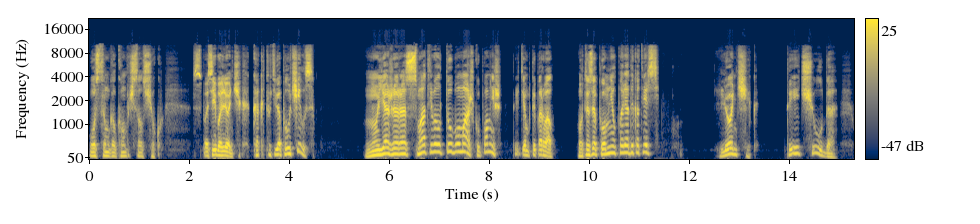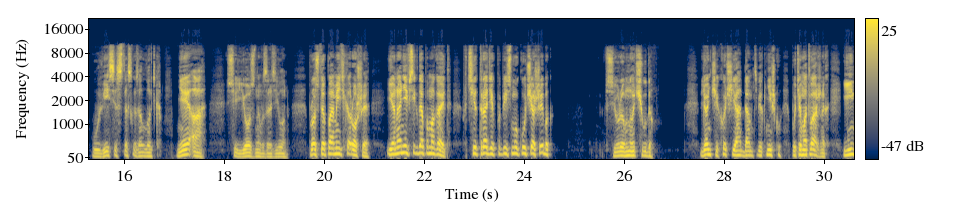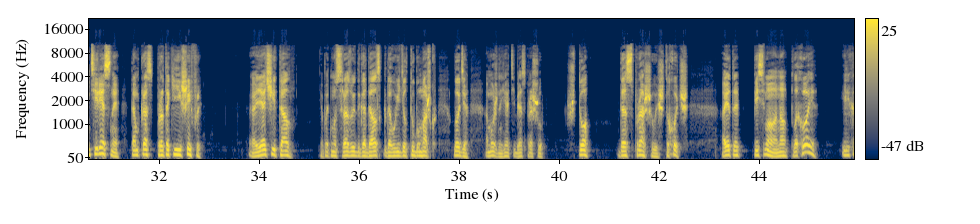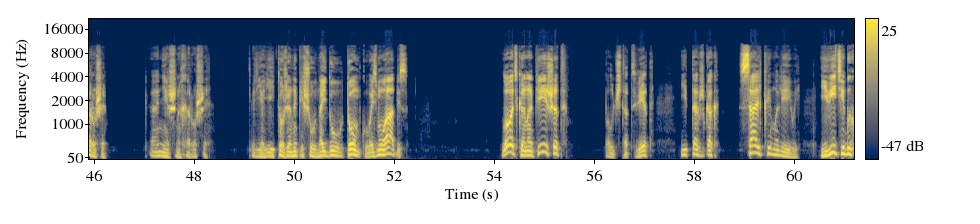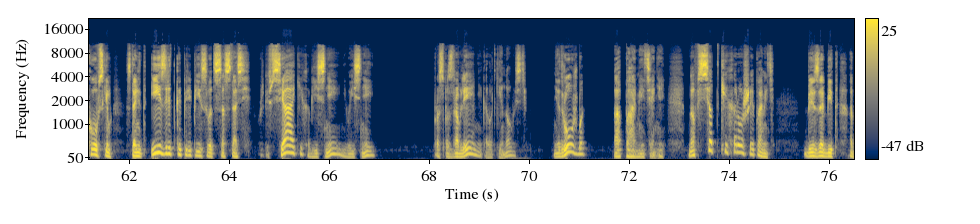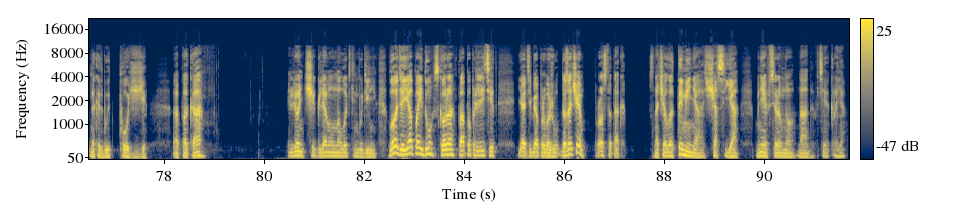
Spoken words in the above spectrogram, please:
Острым уголком почесал щеку. — Спасибо, Ленчик. Как это у тебя получилось? — Ну, я же рассматривал ту бумажку, помнишь, перед тем, как ты порвал? Вот и запомнил порядок отверстий. — Ленчик, ты чудо! — увесисто сказал Лодька. — Не-а, — серьезно возразил он. — Просто память хорошая, и она не всегда помогает. В тетрадях по письму куча ошибок. — Все равно чудо. Ленчик, хочешь, я дам тебе книжку путем отважных и интересная, там как раз про такие шифры. А я читал. Я поэтому сразу и догадался, когда увидел ту бумажку. Лодя, а можно я тебя спрошу? Что? Да спрашивай, что хочешь. А это письмо, оно плохое или хорошее? Конечно, хорошее. Теперь я ей тоже напишу, найду Томку, возьму адрес. Лодька напишет, получит ответ, и так же, как с Алькой Малеевой и Витей Быховским, станет изредка переписываться со Стасей, без всяких объяснений, выяснений. Просто поздравления, короткие новости. Не дружба, а память о ней. Но все-таки хорошая память. Без обид, однако это будет позже. А пока... Ленчик глянул на Лодькин будильник. — Лодя, я пойду, скоро папа прилетит. Я тебя провожу. — Да зачем? Просто так. — Сначала ты меня, а сейчас я. Мне все равно надо в те края.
